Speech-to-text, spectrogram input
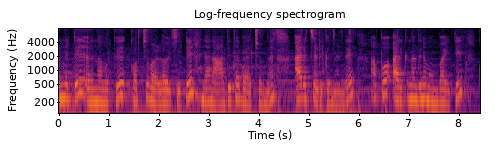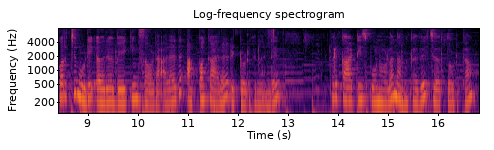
എന്നിട്ട് നമുക്ക് കുറച്ച് വെള്ളം ഒഴിച്ചിട്ട് ഞാൻ ആദ്യത്തെ ബാച്ച് ഒന്ന് അരച്ചെടുക്കുന്നുണ്ട്. അപ്പോൾ അരക്കുന്നതിന് മുമ്പായിട്ട് കുറച്ചും കൂടി ഒരു ബേക്കിംഗ് സോഡ അതായത് അപ്പക്കാരം ഇട്ട് കൊടുക്കുന്നുണ്ട്. ഒരു കാ ടീസ്പൂണോളം നമുക്കത് ചേർത്ത് കൊടുക്കാം.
